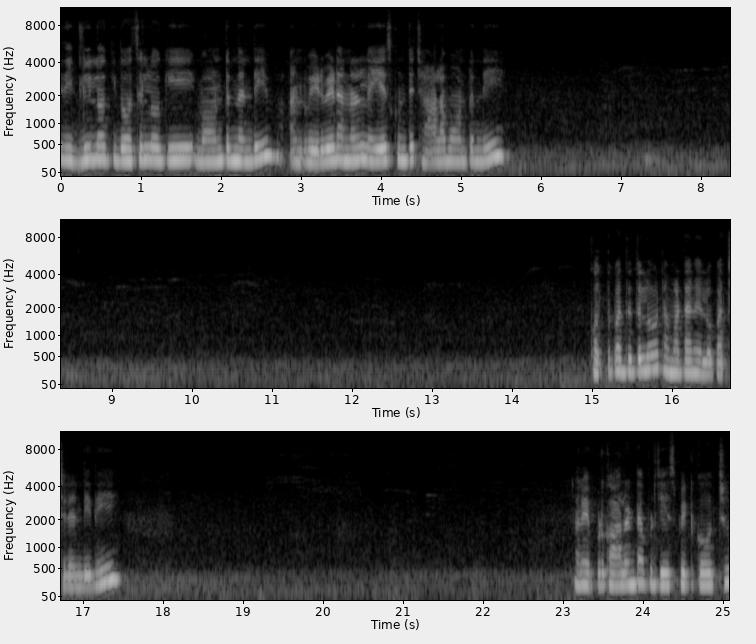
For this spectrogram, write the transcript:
ఇది ఇడ్లీలోకి దోశల్లోకి బాగుంటుందండి. వేడివేడి అన్నాలు నెయ్యి వేసుకుంటే చాలా బాగుంటుంది. కొత్త పద్ధతిలో టమాటా నిల్వ పచ్చడి అండి ఇది? మనం ఎప్పుడు కావాలంటే అప్పుడు చేసి పెట్టుకోవచ్చు.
